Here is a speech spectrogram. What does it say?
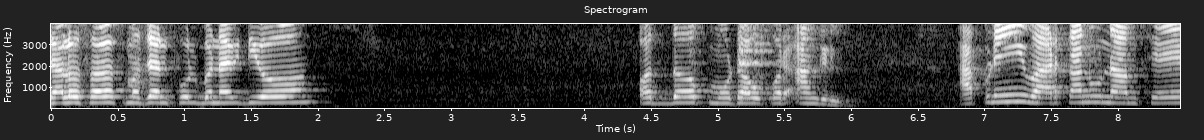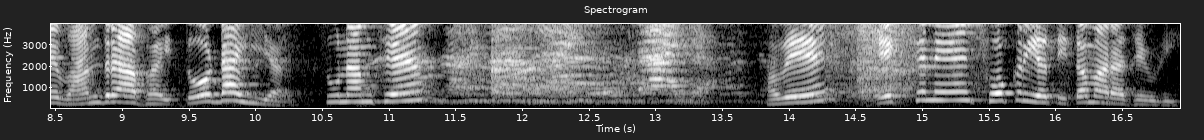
ચાલો સરસ મજાનું ફૂલ બનાવી દ્યો. અદબ મોઢા ઉપર આંગળી. આપણી વાર્તાનું નામ છે વાંદરાભાઈ તો ડાહિયા. શું નામ છે? હવે એક છે ને છોકરી હતી તમારા જેવડી.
